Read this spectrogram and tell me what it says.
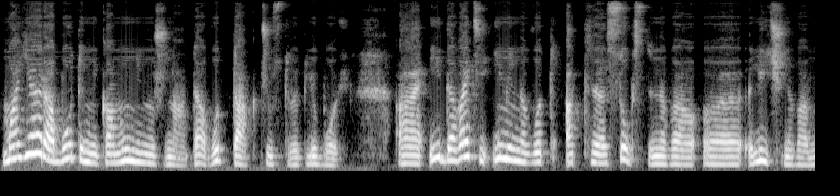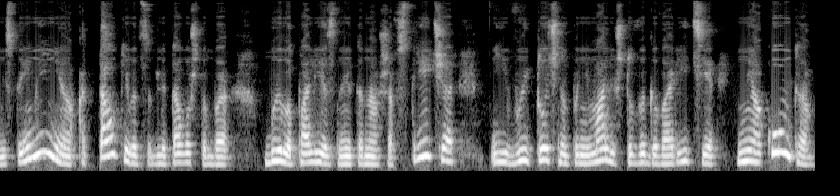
моя работа никому не нужна, да, вот так чувствует любовь. А, и давайте именно вот от э, собственного э, личного местоимения отталкиваться для того, чтобы было полезно эта наша встреча, и вы точно понимали, что вы говорите не о ком-то,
